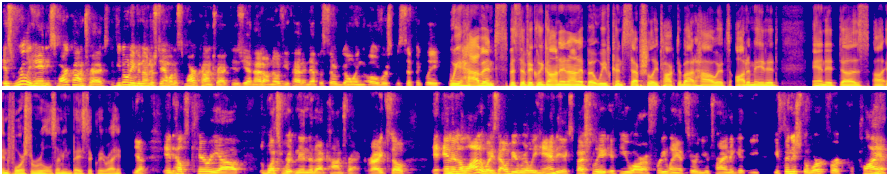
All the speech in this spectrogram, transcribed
it's really handy. Smart contracts, if you don't even understand what a smart contract is yet, and I don't know if you've had an episode going over specifically. We haven't specifically gone in on it, but we've conceptually talked about how it's automated and it does uh, enforce rules. I mean, basically, right? Yeah. It helps carry out what's written into that contract, right? So, and in a lot of ways, that would be really handy, especially if you are a freelancer and you're trying to get you, you finish the work for a client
